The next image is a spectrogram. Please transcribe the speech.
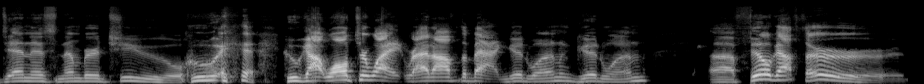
Dennis number two. Who who got Walter White right off the bat? Good one, good one. Uh, Phil got third.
